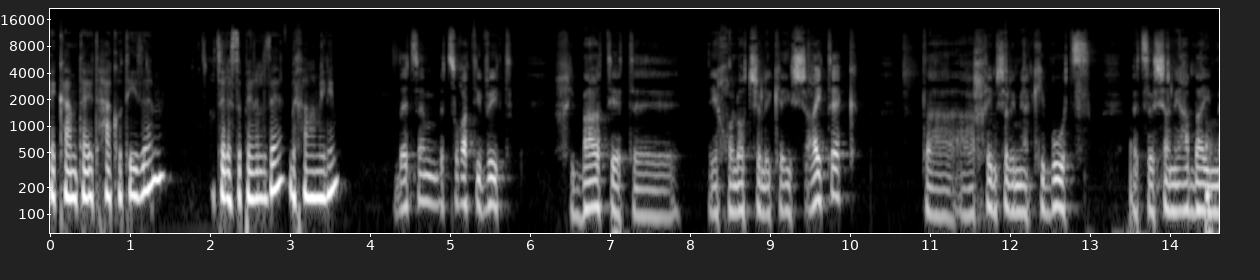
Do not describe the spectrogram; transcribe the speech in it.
הקמת את הקוטיזם. רוצה לספר על זה בכמה מילים? בעצם בצורה טבעית חיברתי את אה, היכולות שלי כאיש הייטק, את הערכים שלי מהקיבוץ, יוצא שאני אבא עם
